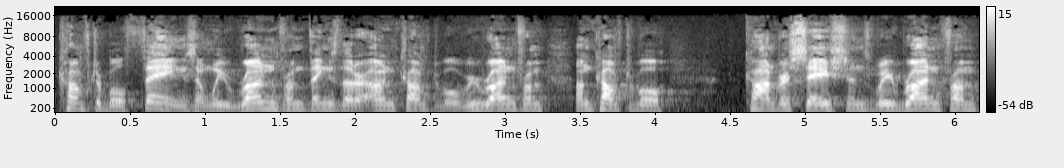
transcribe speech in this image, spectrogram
comfortable things, and we run from things that are uncomfortable. We run from uncomfortable conversations. We run from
